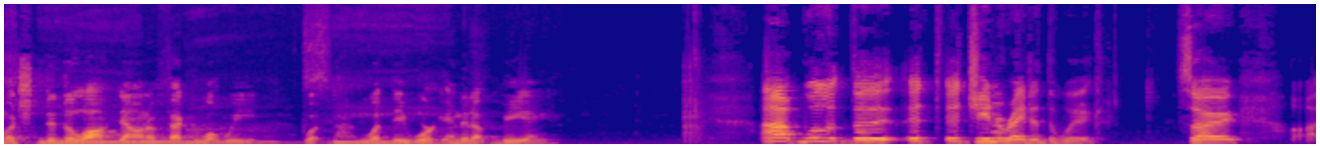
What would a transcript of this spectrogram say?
much did the lockdown affect what we, what, what the work ended up being? Uh, well, the it it generated the work. So uh,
